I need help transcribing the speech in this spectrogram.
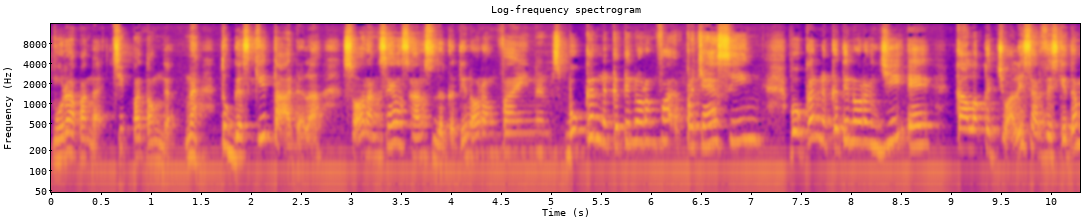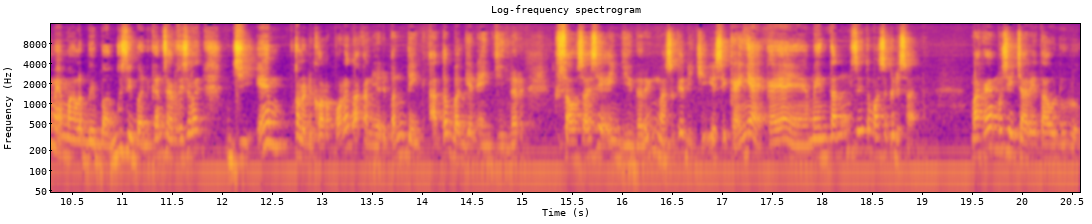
murah apa enggak, cheap atau enggak. Nah, tugas kita adalah seorang sales harus deketin orang finance, bukan deketin orang purchasing, bukan deketin orang GE. Kalau kecuali service kita memang lebih bagus dibandingkan service lain. GM kalau di corporate akan jadi penting atau bagian engineer. Setahu saya sih engineering masuknya di GE sih kayaknya ya, kayaknya maintenance itu masuknya di sana. Makanya mesti cari tahu dulu.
